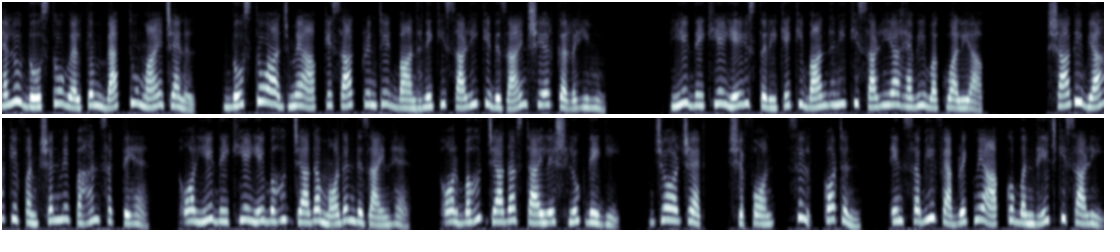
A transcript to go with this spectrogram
हेलो दोस्तों welcome back to my channel दोस्तों, आज मैं आपके साथ प्रिंटेड बांधने की साड़ी के डिज़ाइन शेयर कर रही हूँ। ये देखिए, ये इस तरीके की बांधनी की साड़ियाँ हैवी वर्क वाली आप शादी ब्याह के फ़ंक्शन में पहन सकते हैं। और ये देखिए, ये बहुत ज़्यादा मॉडर्न डिज़ाइन है और बहुत ज़्यादा स्टाइलिश लुक देगी। जॉर्जेट शिफॉन सिल्क कॉटन इन सभी फैब्रिक में आपको बंधेज की साड़ी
